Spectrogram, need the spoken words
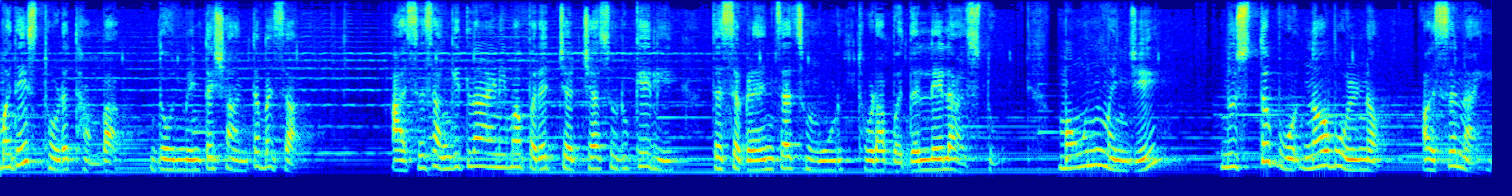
मध्येच थोडं थांबा. दोन मिनटं शांत बसा. असं सांगितलं आणि मग परत चर्चा सुरू केली. तर सगळ्यांचाच मूड थोडा बदललेला असतो. मौन म्हणजे नुसतं बो न बोलणं असं नाही.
